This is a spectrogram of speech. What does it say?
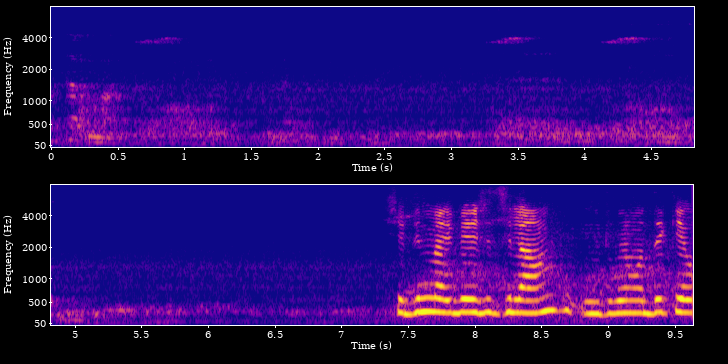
ওটা আমার। সেদিন লাইভে এসেছিলাম ইউটিউবের মধ্যে কেউ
